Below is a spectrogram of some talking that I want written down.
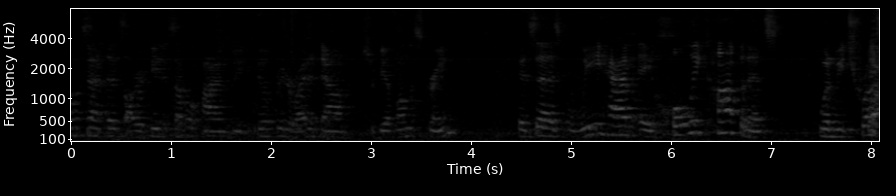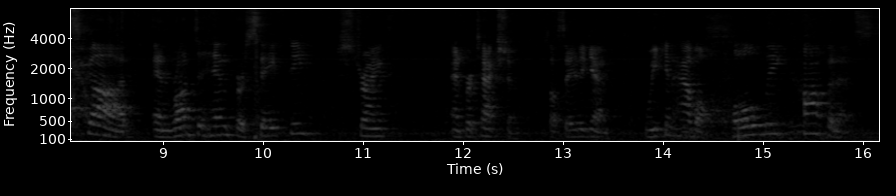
one sentence. I'll repeat it several times, but you can feel free to write it down be up on the screen. It says, We have a holy confidence when we trust God and run to Him for safety, strength, and protection. So I'll say it again. We can have a holy confidence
